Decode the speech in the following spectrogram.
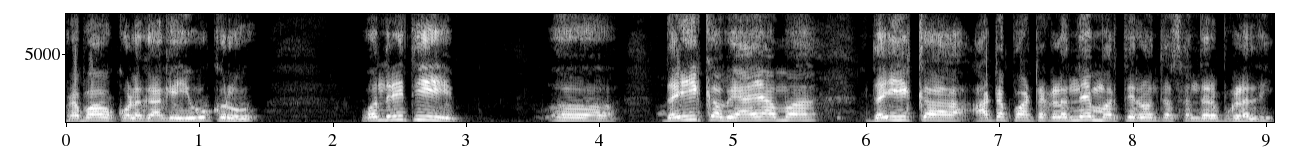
ಪ್ರಭಾವಕ್ಕೊಳಗಾಗಿ ಯುವಕರು ಒಂದು ರೀತಿ ದೈಹಿಕ ವ್ಯಾಯಾಮ, ದೈಹಿಕ ಆಟಪಾಠಗಳನ್ನೇ ಮರ್ತಿರುವಂಥ ಸಂದರ್ಭಗಳಲ್ಲಿ.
